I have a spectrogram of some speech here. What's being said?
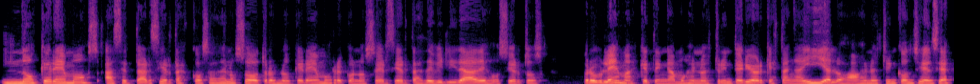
no queremos aceptar ciertas cosas de nosotros, no queremos reconocer ciertas debilidades o ciertos problemas que tengamos en nuestro interior, que están ahí alojados en nuestra inconsciencia,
